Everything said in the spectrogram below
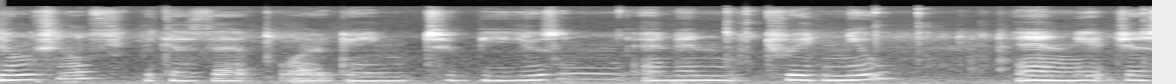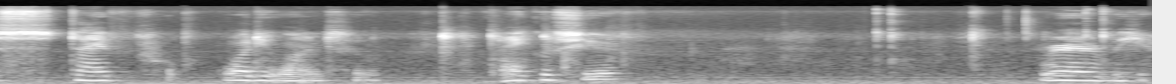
nodes because that we're going to be using and then create new and you just type what you want to icosphere right over here.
